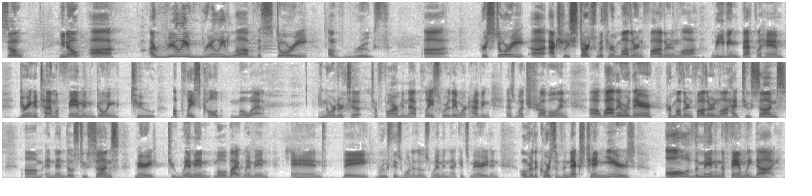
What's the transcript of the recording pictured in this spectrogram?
So, you know, uh, I really, really love the story of Ruth. Uh, her story uh, actually starts with her mother and father in law leaving Bethlehem during a time of famine going to a place called Moab in order to, to farm in that place where they weren't having as much trouble. And uh, while they were there, her mother and father in law had two sons. Um, and then those two sons married two women, Moabite women, and they Ruth is one of those women that gets married. And over the course of the next 10 years, all of the men in the family die.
